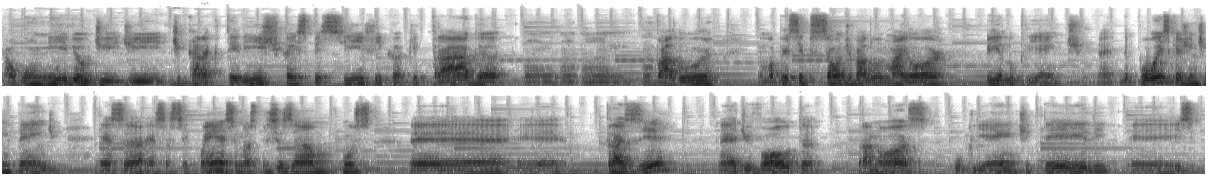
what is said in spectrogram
algum nível de, de, de, característica específica que traga um, um, um, valor, uma percepção de valor maior pelo cliente. Né? Depois que a gente entende essa, essa sequência, nós precisamos é, é, trazer né, de volta para nós o cliente, ter ele, é, esse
